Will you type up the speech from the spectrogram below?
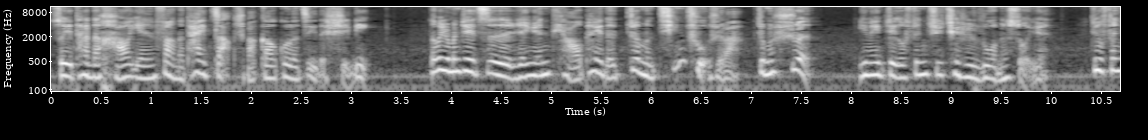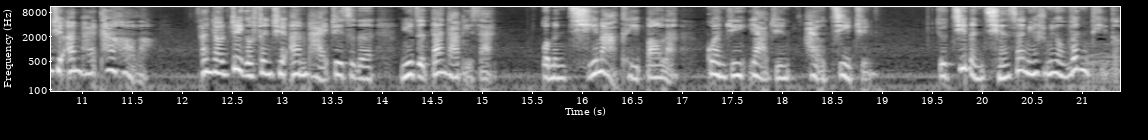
所以他的豪言放得太早是吧？高估了自己的实力。那为什么这次人员调配的这么清楚是吧？这么顺？因为这个分区确实如我们所愿，这个分区安排太好了。按照这个分区安排，这次的女子单打比赛，我们起码可以包揽冠军、亚军，还有季军，就基本前三名是没有问题的。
